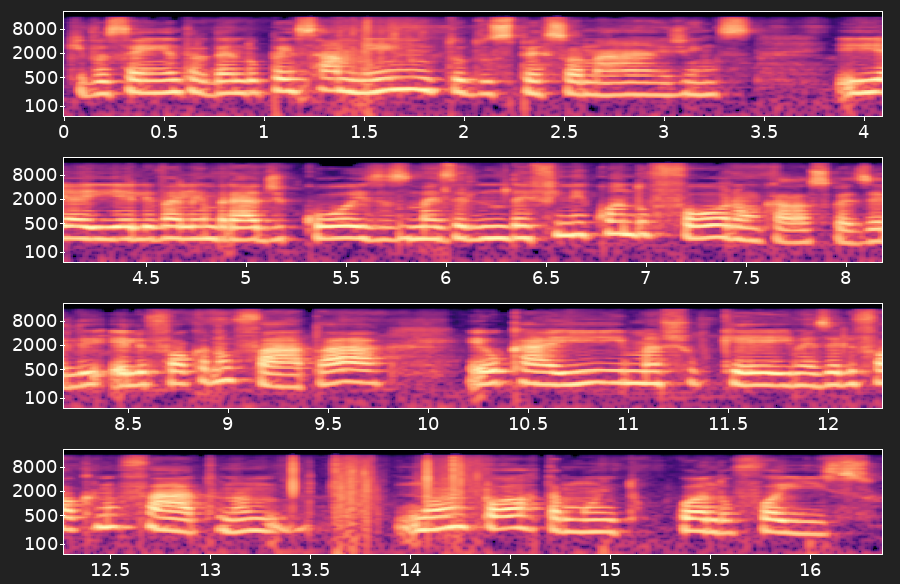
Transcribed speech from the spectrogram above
que você entra dentro do pensamento dos personagens e aí ele vai lembrar de coisas, mas ele não define quando foram aquelas coisas. Ele, ele foca no fato. Ah, eu caí e machuquei, mas ele foca no fato. Não, não importa muito quando foi isso.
